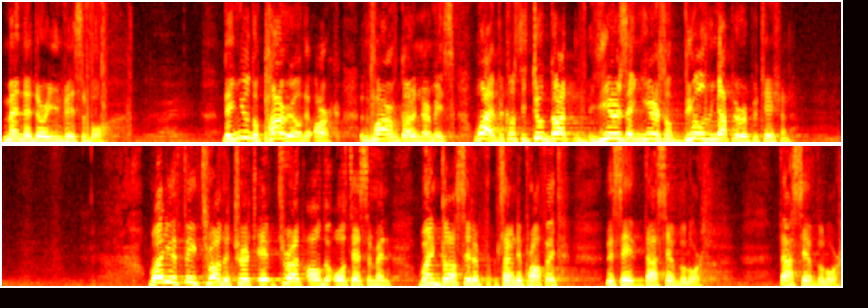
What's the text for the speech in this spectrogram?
meant that they're invisible. They knew the power of the ark, the power of God in their midst. Why? Because it took God years and years of building up a reputation. Why do you think throughout the church, eh, throughout all the Old Testament, when God said to the prophet, they say, Thus saith the Lord. Thus saith the Lord.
